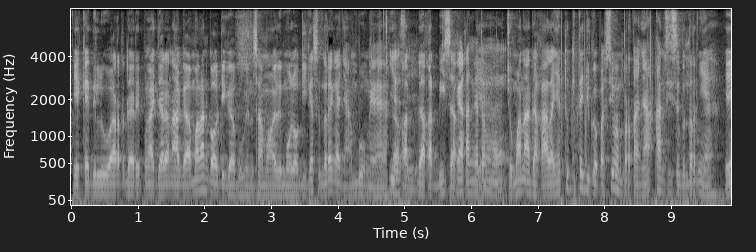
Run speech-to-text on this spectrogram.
Ya kayak di luar dari pengajaran agama kan kalau digabungin sama ilmu logika sebenarnya nggak nyambung ya. Iya Gak akan, sih. gak akan bisa. nggak akan ketemu Ya, cuman ada kalanya tuh kita juga pasti mempertanyakan sih sebenarnya. Iya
